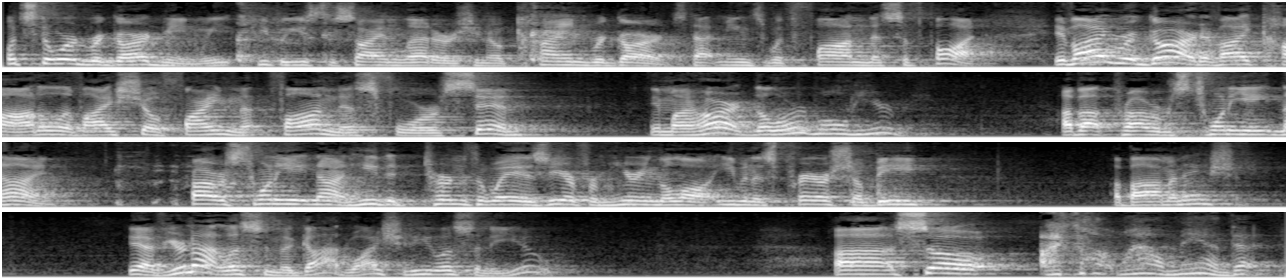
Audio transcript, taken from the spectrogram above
What's the word regard mean? We, people used to sign letters, you know, kind regards. That means with fondness of thought. If I regard, if I coddle, if I show fondness for sin in my heart, the Lord won't hear me. How about Proverbs 28 9? Proverbs 28 9. He that turneth away his ear from hearing the law, even his prayer shall be abomination. Yeah, if you're not listening to God, why should he listen to you? Uh, so I thought, wow, man, that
